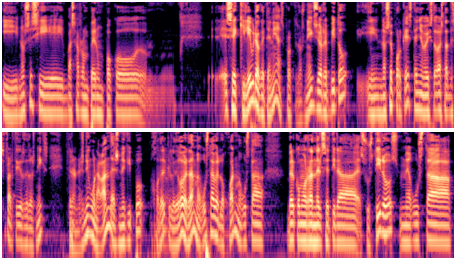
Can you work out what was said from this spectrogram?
Y no sé si vas a romper un poco ese equilibrio que tenías, porque los Knicks, yo repito, y no sé por qué, este año me he visto bastantes partidos de los Knicks, pero no es ninguna banda, es un equipo, joder, que lo digo verdad, me gusta verlo jugar, me gusta ver cómo Randall se tira sus tiros, me gusta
